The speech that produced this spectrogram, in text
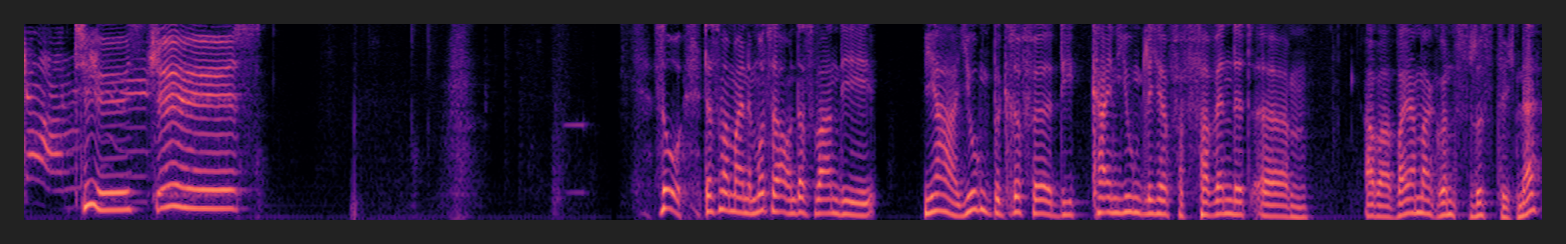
dann. Tschüss. Tschüss. So, das war meine Mutter und das waren die, ja, Jugendbegriffe, die kein Jugendlicher ver verwendet. Ähm, aber war ja mal ganz lustig, ne?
